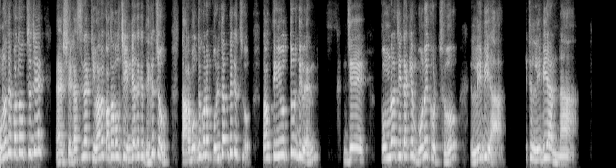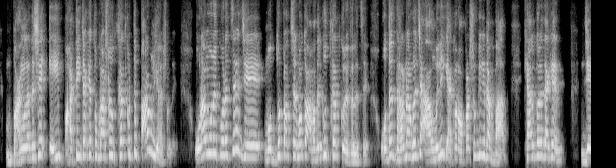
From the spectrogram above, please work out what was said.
উনাদের কথা হচ্ছে যে হ্যাঁ, শেখ হাসিনা কীভাবে কথা বলছে ইন্ডিয়া থেকে দেখেছ? তার মধ্যে কোনো পরিতাপ দেখেছ? তখন তিনি উত্তর দিলেন যে তোমরা যেটাকে মনে করছ লিবিয়া এটা লিবিয়া না। বাংলাদেশে এই পার্টিটাকে তোমরা আসলে উৎখাত করতে পারোনি আসলে। ওরা মনে করেছে যে মধ্যপ্রাচ্যের মতো আমাদেরকে উৎখাত করে ফেলেছে। ওদের ধারণা হয়েছে আওয়ামী লীগ এখন অপ্রাসঙ্গিক এটা বাদ। খেয়াল করে দেখেন যে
